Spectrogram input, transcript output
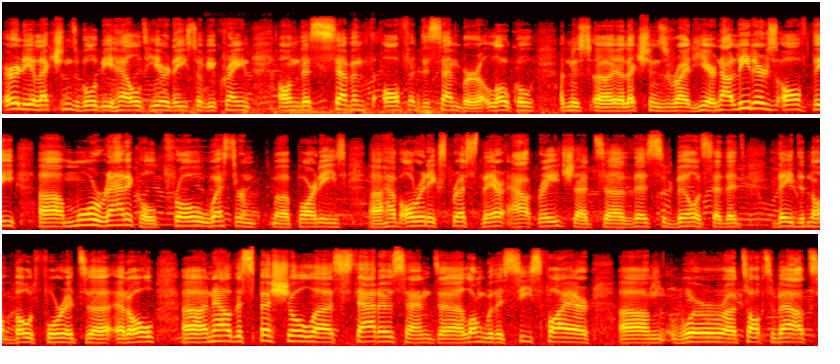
early elections will be held here in the east of Ukraine on the 7th of December. Local uh, elections right here. Now, leaders of the uh, more radical pro-Western uh, parties have already expressed their outrage at this bill and said that they did not vote for it at all. now, the special status and along with the ceasefire um, were talked about,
